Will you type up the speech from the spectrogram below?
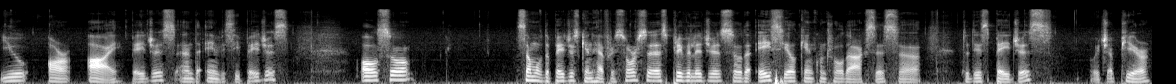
URI pages and the MVC pages. Also, some of the pages can have resources, privileges, so the ACL can control the access uh, to these pages, which appear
